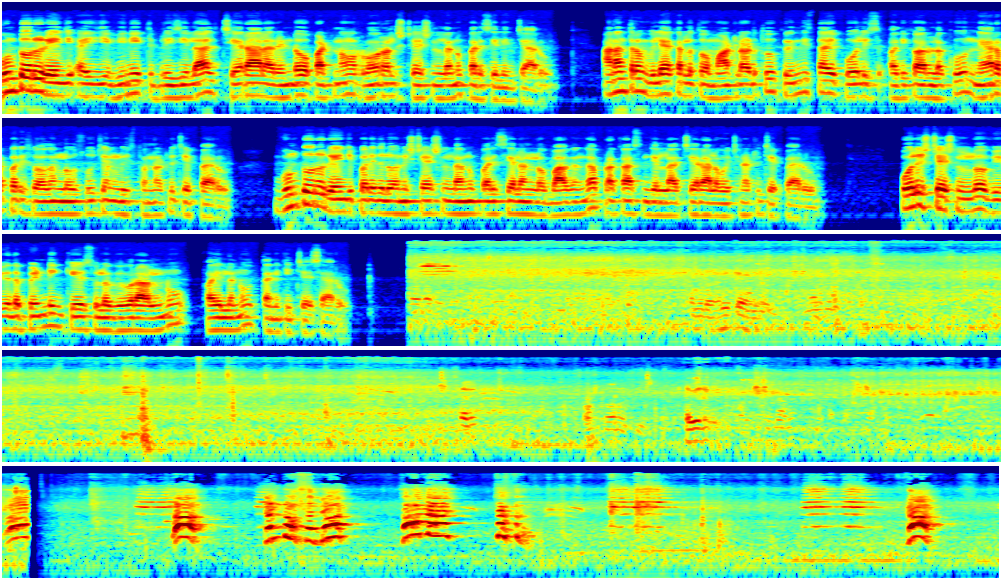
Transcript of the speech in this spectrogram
Guntur range IG Vineet Brijlal Chirala రెండవ పట్టణం rural స్టేషన్లను పరిశీలించారు. అనంతరం విలేకరులతో మాట్లాడుతూ క్రింది స్థాయి పోలీసు అధికారులకు నేర పరిశోధనలో సూచనలు ఇస్తున్నట్లు చెప్పారు. గుంటూరు రేంజ్ పరిధిలోని స్టేషన్లను పరిశీలనలో భాగంగా ప్రకాశం జిల్లా చీరాల వచ్చినట్లు చెప్పారు. పోలీస్ స్టేషన్లలో వివిధ పెండింగ్ కేసుల వివరాలను ఫైళ్ళను తనిఖీ చేశారు. gösterin. Evet. Lan! Sen de olsan yok! Sana ben! Çıksın! Kan!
